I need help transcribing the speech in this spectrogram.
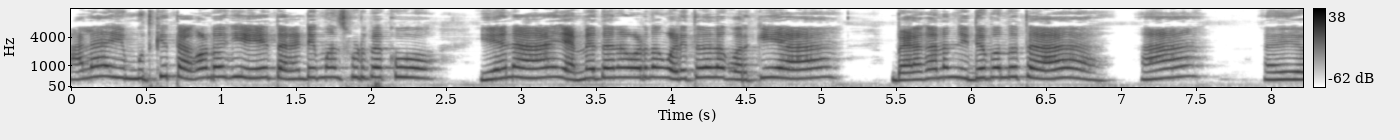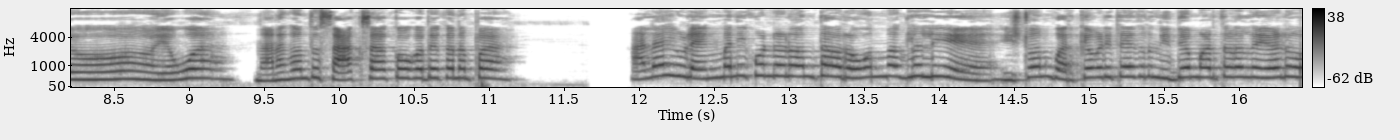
ಅಲ್ಲ ಈ ಮುದುಕಿ ತಗೊಂಡೋಗಿ ತನಟಿ ಮನ್ಸ್ಬಿಡ್ಬೇಕು ಏನ, ಎಮ್ಮೆ ದನ ಹೊಡ್ದಂಗ್ ಹೊಡಿತಾಳ ಗೊರ್ಕೆಯ? ಬೆಳಗಾನ ನಿದ್ದೆ ಬಂದತ ಹಾ? ಅಯ್ಯೋ, ಯವ್ವ, ನನಗಂತೂ ಸಾಕ್ ಸಾಕು ಹೋಗೋದೆ ಕಣಪ್ಪ. ಅಲ್ಲ, ಇವಳು ಹೆಂಗ್ ಮನಿಕೊಂಡಳು ಅಂತ ಅವ್ರ ಅವನ್ ಮಗ್ಳಲ್ಲಿ? ಇಷ್ಟೊಂದು ಬರ್ಕೆ ಹೊಡಿತಾ ಇದ್ರು ನಿದ್ದೆ ಮಾಡ್ತಾಳಲ್ಲ ಹೇಳು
